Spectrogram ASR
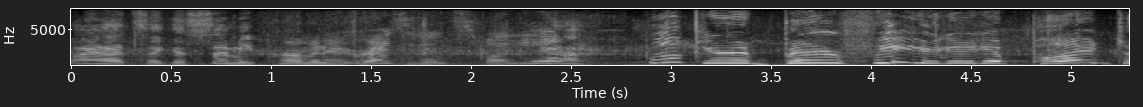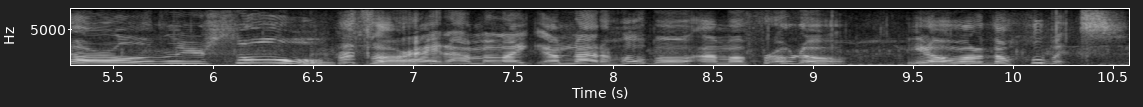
Well, it's like a semi-permanent residence, but yeah. Look, you're in bare feet. You're gonna get pine tar all over your soul. That's all right. I'm like, I'm not a hobo. I'm a Frodo. You know, one of the hobbits.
